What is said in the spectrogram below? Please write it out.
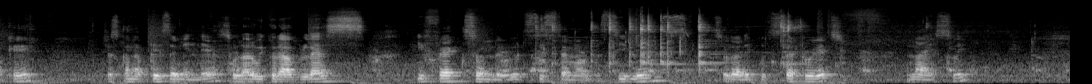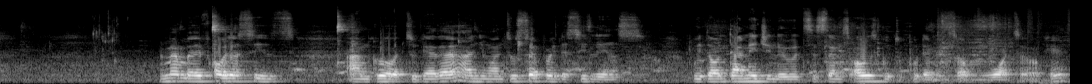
okay? Just gonna place them in there so that we could have less effects on the root system of the seedlings so that it could separate nicely. Remember, if all your seeds um, grow together and you want to separate the seedlings without damaging the root system, it's always good to put them in some water, okay?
